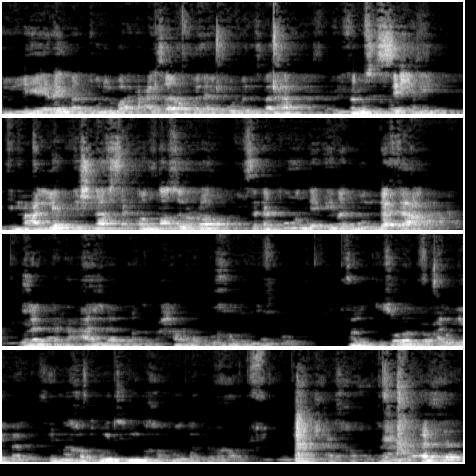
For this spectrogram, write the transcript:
اللي هي دايما طول الوقت عايزة ربنا يكون بالنسبة لها الفانوس السحري إن ما علمتش نفسك تنتظر الرب ستكون دائما مندفع. ولن تتعلم أن تتحرك بخطوة الله فالانتظار يعلمك إن خطوتي بخطوتك يا رب. مش عايز خطوة لا أزيد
